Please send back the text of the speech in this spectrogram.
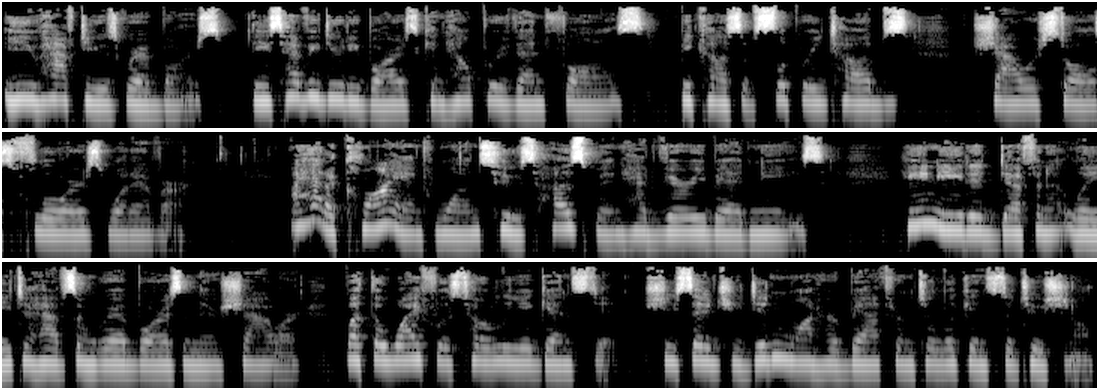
you have to use grab bars. These heavy duty bars can help prevent falls because of slippery tubs, shower stalls, floors, whatever. I had a client once whose husband had very bad knees. He needed definitely to have some grab bars in their shower, but the wife was totally against it. She said she didn't want her bathroom to look institutional.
